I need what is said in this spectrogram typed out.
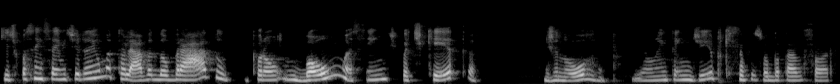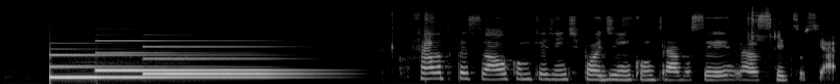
que, tipo assim, sem mentira nenhuma, tu olhava dobrado, um bom, assim, tipo etiqueta, de novo. E eu não entendia porque a pessoa botava fora. Fala pro pessoal como que a gente pode encontrar você nas redes sociais.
